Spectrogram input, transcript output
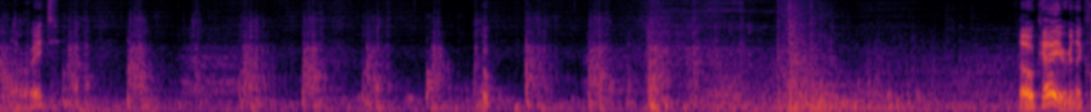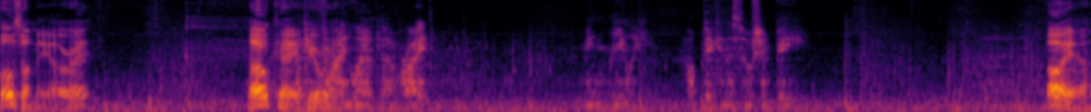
Alright. Oh. Okay, you're gonna close on me, alright? Okay, here we find go. Lambda, right? I mean, really, how big can this ocean be? Oh, yeah.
